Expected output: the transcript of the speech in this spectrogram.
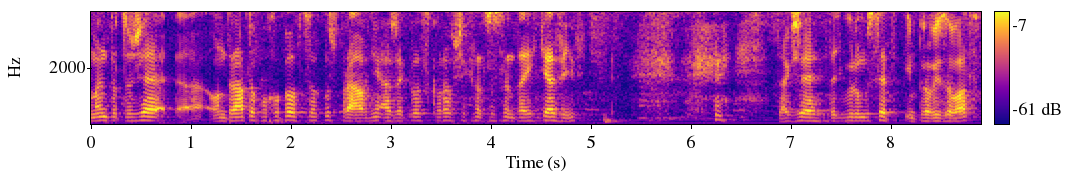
amen, protože eh, Ondra to pochopil v celku správně a řekl skoro všechno, co jsem tady chtěl říct. Takže teď budu muset improvizovat.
